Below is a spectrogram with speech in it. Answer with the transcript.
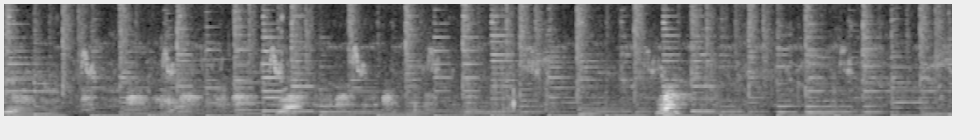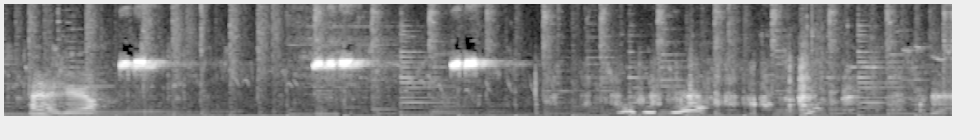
Here. Right. Right. Hey, girl. What a good girl. Yeah. Yeah.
